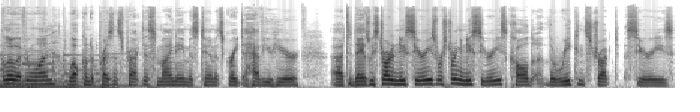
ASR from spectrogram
Hello, everyone. Welcome to Presence Practice. My name is Tim. It's great to have you here uh, today as we start a new series. We're starting a new series called the Reconstruct series.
